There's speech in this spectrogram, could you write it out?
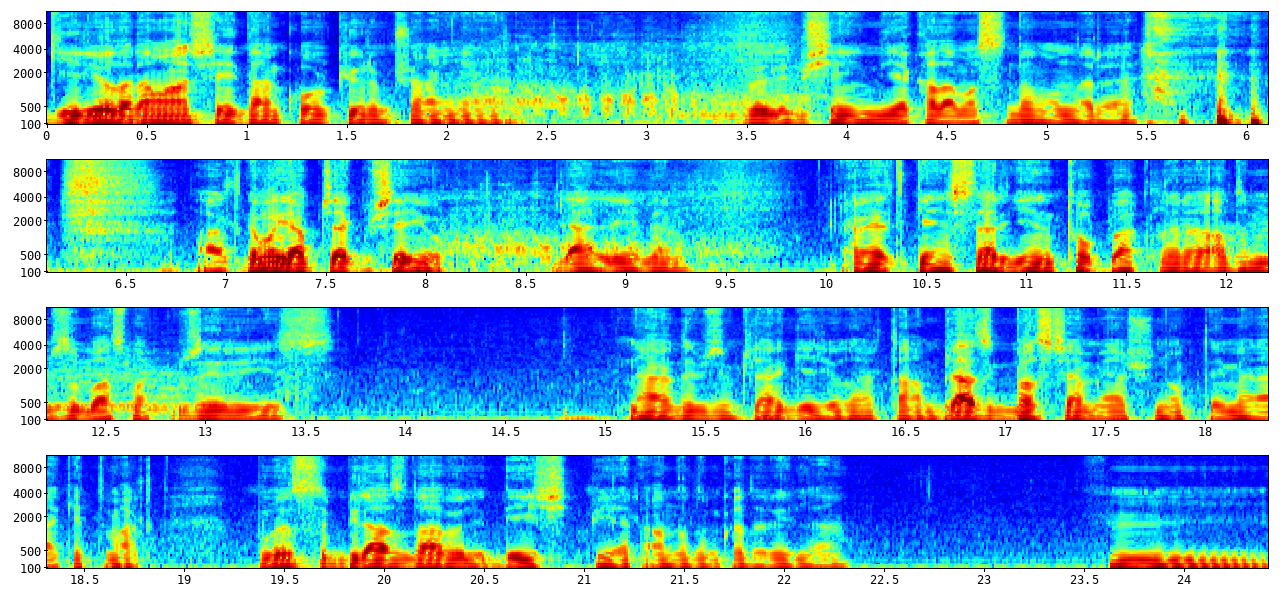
Geliyorlar ama şeyden korkuyorum şu an ya. Böyle bir şeyin yakalamasından onları. Artık ama yapacak bir şey yok. İlerleyelim. Evet gençler yeni topraklara adımımızı basmak üzereyiz. Nerede bizimkiler geliyorlar. Tamam birazcık basacağım ya şu noktayı merak ettim artık. Burası biraz daha böyle değişik bir yer anladığım kadarıyla. Hmm.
